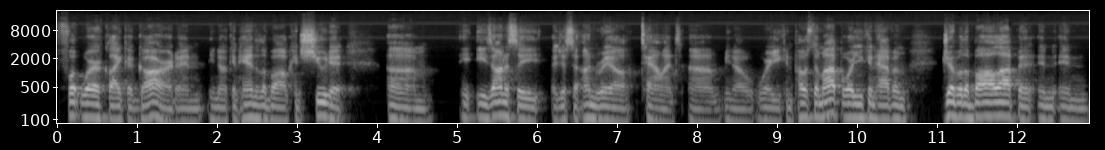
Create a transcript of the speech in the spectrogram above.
footwork like a guard and, you know, can handle the ball, can shoot it. Um, he's honestly just an unreal talent. Um, you know, where you can post him up or you can have him dribble the ball up and and and,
